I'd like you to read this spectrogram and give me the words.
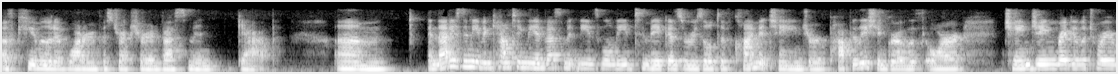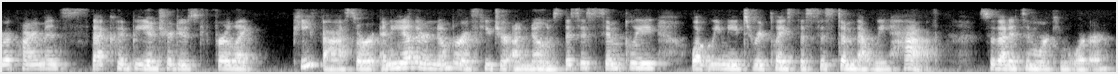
of cumulative water infrastructure investment gap. Um, and that isn't even counting the investment needs we'll need to make as a result of climate change or population growth or changing regulatory requirements that could be introduced for like PFAS or any other number of future unknowns. This is simply what we need to replace the system that we have so that it's in working order.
